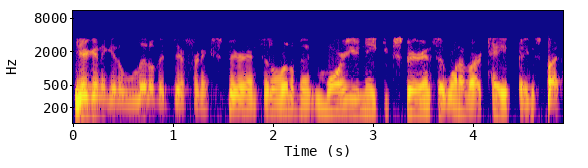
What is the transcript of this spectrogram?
you're going to get a little bit different experience and a little bit more unique experience at one of our tapings. But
